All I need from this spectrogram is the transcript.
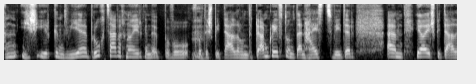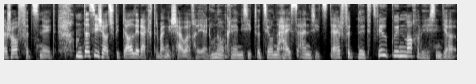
dann ist irgendwie, braucht es einfach noch irgendjemanden, der mhm. von den Spitälern unter den Arm greift und dann heisst es wieder, ähm, ja, ihr Spitäler schaffen es nicht. Und das ist als Spitaldirektor manchmal auch eine, eine unangenehme Situation. Da heisst es einerseits, dürfen nicht zu viel Gewinn machen, wir sind ja,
